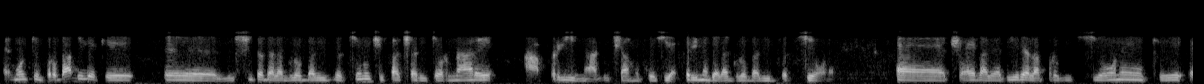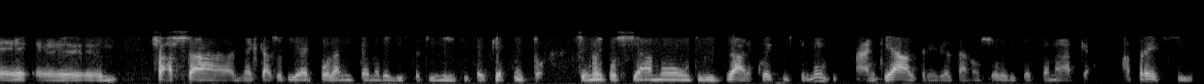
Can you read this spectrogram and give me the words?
è, molto improbabile che eh, l'uscita dalla globalizzazione ci faccia ritornare a prima, diciamo così, a prima della globalizzazione, eh, cioè vale a dire la produzione che è eh, fatta nel caso di Apple all'interno degli Stati Uniti, perché appunto se noi possiamo utilizzare questi strumenti, ma anche altri in realtà, non solo di questa marca, a prezzi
